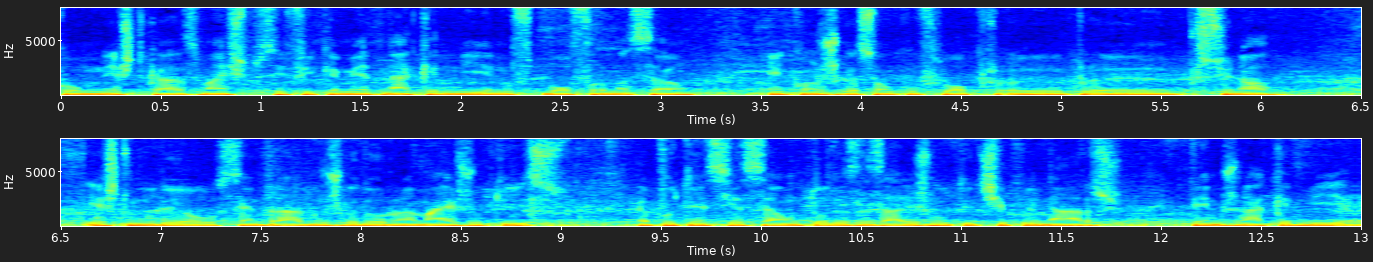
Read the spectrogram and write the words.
como neste caso, mais especificamente na academia, no futebol formação, em conjugação com o futebol uh, profissional. Este modelo centrado no jogador não é mais do que isso, a potenciação de todas as áreas multidisciplinares que temos na academia.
